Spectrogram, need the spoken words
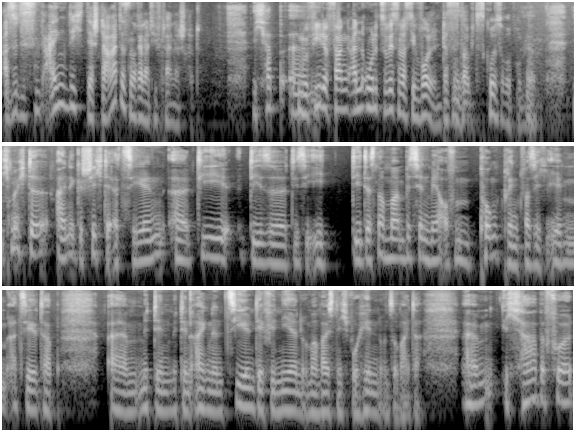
Also das sind eigentlich, der Start ist ein relativ kleiner Schritt. Ich habe ähm, nur viele fangen an, ohne zu wissen, was sie wollen. Das ist, ja. glaube ich, das größere Problem. Ja. Ich möchte eine Geschichte erzählen, äh, die diese diese die das nochmal ein bisschen mehr auf den Punkt bringt, was ich eben erzählt habe, ähm, mit, den, mit den eigenen Zielen definieren und man weiß nicht wohin und so weiter. Ähm, ich habe vor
